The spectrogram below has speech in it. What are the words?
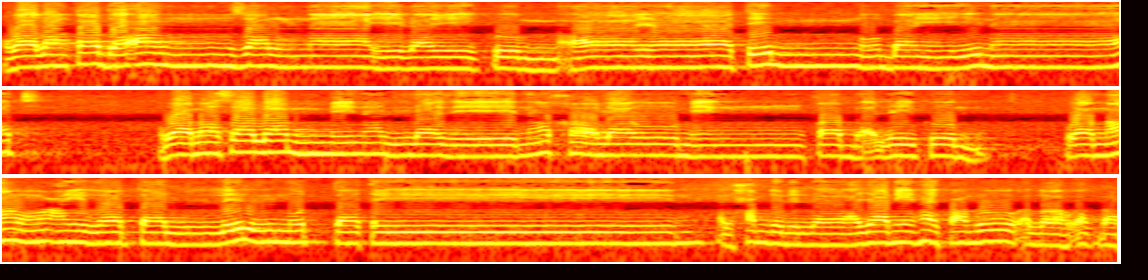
ولقد أنزلنا إليكم آيات مبينات ومثلا من الذين خلوا من قبلكم وموعظة للمتقين الحمد لله أياني هاي قامرو الله أكبر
